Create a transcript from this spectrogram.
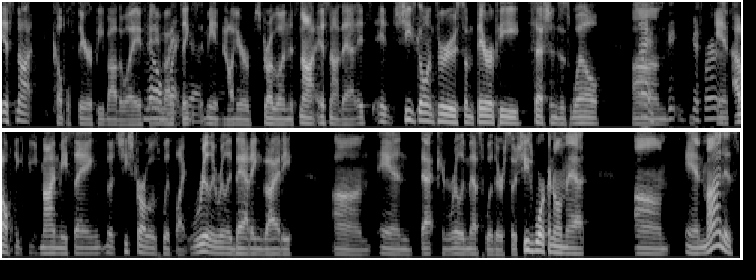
it's not couples therapy, by the way. If no, anybody right, thinks yeah, that me and Ali are struggling, it's not it's not that. It's it. She's going through some therapy sessions as well. Um, nice. good, good for her. And I don't think she would mind me saying, but she struggles with like really really bad anxiety um, and that can really mess with her. So she's working on that. Um, and mine is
